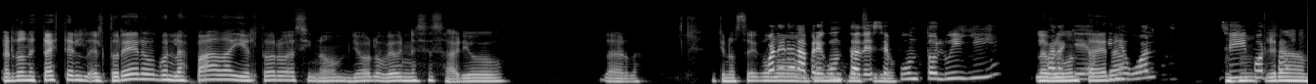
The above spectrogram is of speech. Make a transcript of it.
A ver, ¿dónde está este el, el torero con la espada y el toro? Así no, yo lo veo innecesario, la verdad. Es que no sé cómo. ¿Cuál era la pregunta de ese punto, Luigi? La para que pregunta opine era. Walt. Sí, por era, favor.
